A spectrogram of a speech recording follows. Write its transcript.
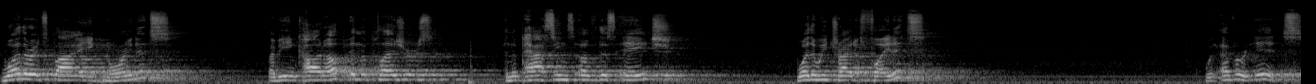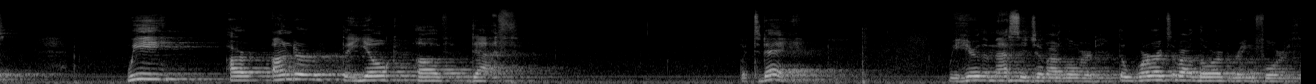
Whether it's by ignoring it, by being caught up in the pleasures and the passings of this age, whether we try to fight it, whatever it is, we are under the yoke of death. But today, we hear the message of our Lord. The words of our Lord ring forth.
